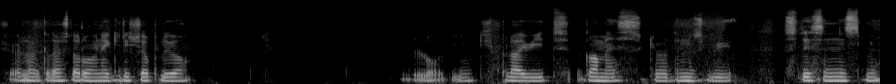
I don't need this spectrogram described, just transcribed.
Şöyle arkadaşlar oyuna giriş yapılıyor. Loading with Games gördüğünüz gibi sitesinin ismi.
